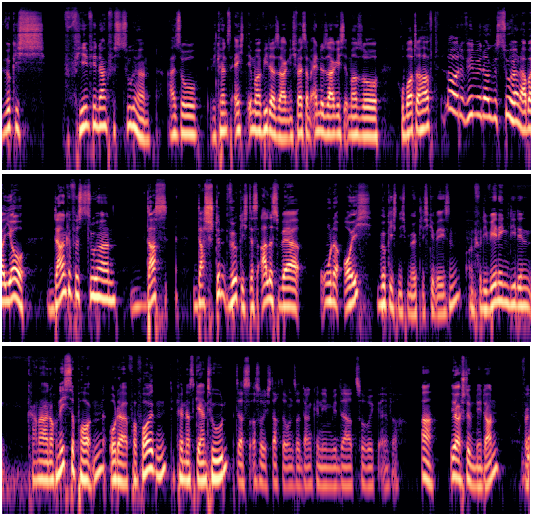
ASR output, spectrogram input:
Wirklich vielen, vielen Dank fürs Zuhören. Also, wir können es echt immer wieder sagen. Ich weiß, am Ende sage ich es immer so roboterhaft. Leute, vielen, vielen Dank fürs Zuhören. Aber yo, danke fürs Zuhören. Das, das stimmt wirklich. Das alles wäre ohne euch wirklich nicht möglich gewesen. Und für die wenigen, die den Kanal noch nicht supporten oder verfolgen, die können das gern tun. Das, achso, ich dachte, unser Danke nehmen wir da zurück einfach. Ah, ja, stimmt. Nee, dann. vergesst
